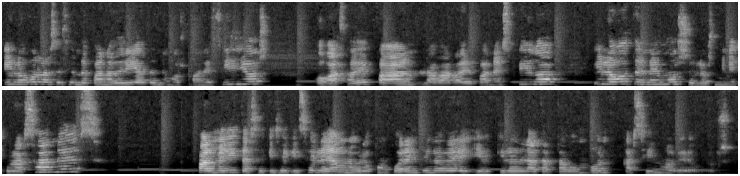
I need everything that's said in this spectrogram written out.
y luego en la sección de panadería tenemos panecillos, hogaza de pan, la barra de pan espiga y luego tenemos los mini curasanes, palmeritas XXL a 1,49€ y el kilo de la tarta bombón casi 9 euros.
